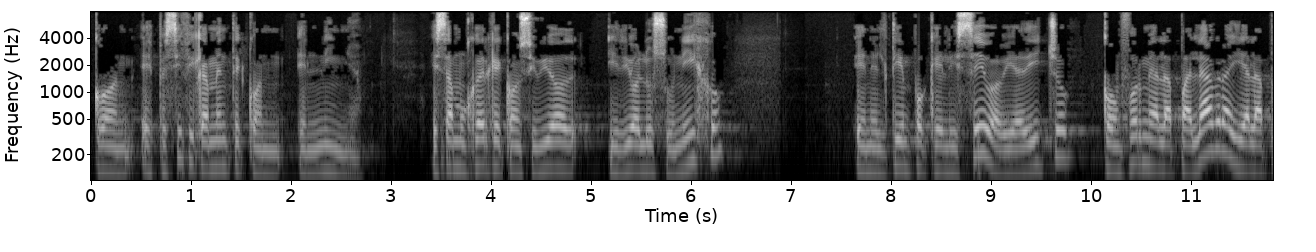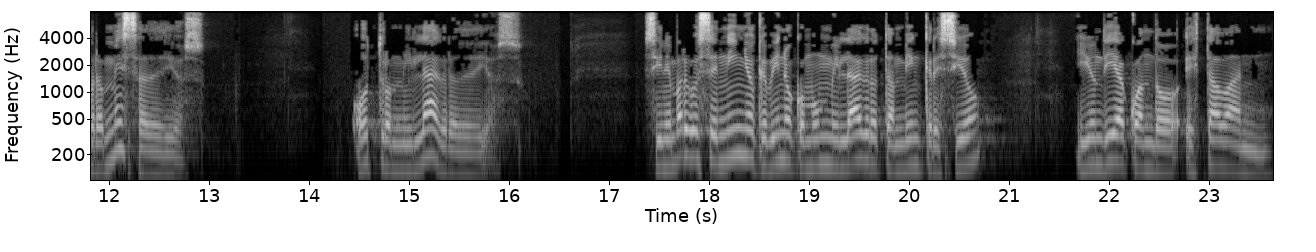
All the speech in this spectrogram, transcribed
con, específicamente con el niño. Esa mujer que concibió y dio a luz un hijo, en el tiempo que Eliseo había dicho, conforme a la palabra y a la promesa de Dios. Otro milagro de Dios. Sin embargo, ese niño que vino como un milagro también creció y un día cuando estaban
